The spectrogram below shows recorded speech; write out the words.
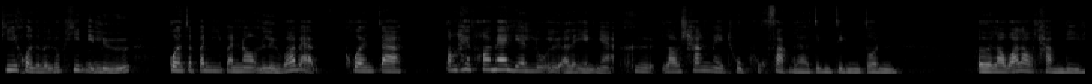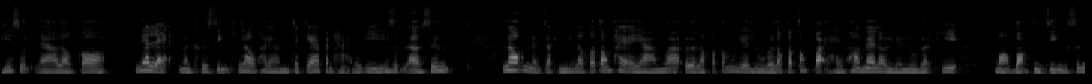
ที่ควรจะเป็นลูกที่ดีหรือควรจะประนีประนอมหรือว่าแบบควรจะต้องให้พ่อแม่เรียนรู้หรืออะไรอย่างเงี้ย คือเราชั่งใจถูกทุกฝั่งแล้วจริง ๆ จน เออเราว่าเราทำดีที่สุดแล้ว แล้วก็เนี่ยแหละมันคือสิ่งที่เราพยายามจะแก้ปัญหาได้ดีที่สุดแล้ว ซึ่ง นอกเหนือจากนี้เราก็ต้องพยายามว่าเออเราก็ต้องเรียนรู้แล้วเราก็ต้องปล่อยให้พ่อแม่เราเรียนรู้แบบที่หมอบอกจริง ๆ ซึ่ง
